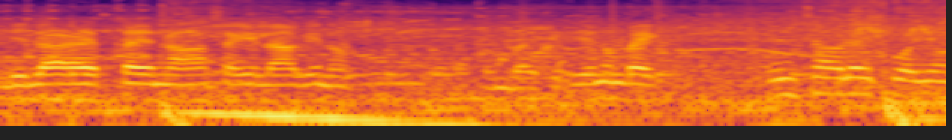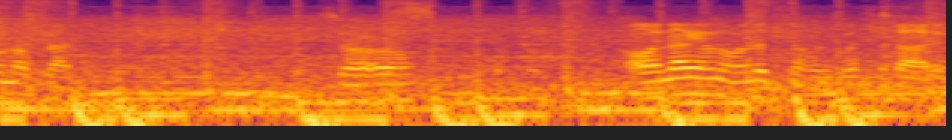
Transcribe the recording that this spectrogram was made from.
hindi lahat tayo nakasakay lagi no. Yung bike, yun ang bike. Yung sa ulit po yung na-flat. So, okay lang yung mga lods, nakalabas na tayo.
